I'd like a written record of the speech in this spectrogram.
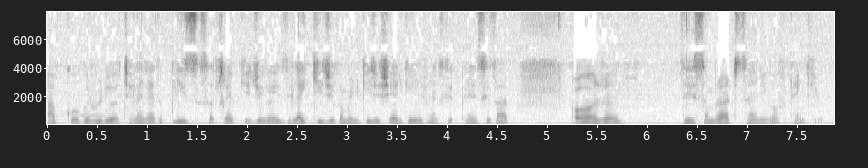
आपको अगर वीडियो अच्छा लगा है तो प्लीज़ सब्सक्राइब कीजिएगा, इस लाइक कीजिए कमेंट कीजिए शेयर कीजिए फ्रेंड्स के साथ। और, देश सम्राट साइनिंग ऑफ़ थैंक यू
